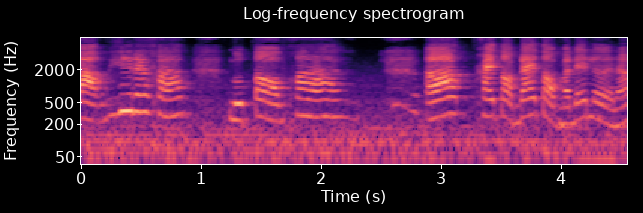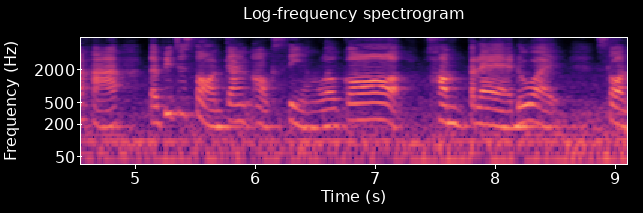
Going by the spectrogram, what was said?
ปากพี่นะคะ หนูตอบค่ะอะใครตอบได้ตอบมาได้เลยนะคะ แต่พี่จะสอนการออกเสียงแล้วก็คำแปลด้วย สอน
